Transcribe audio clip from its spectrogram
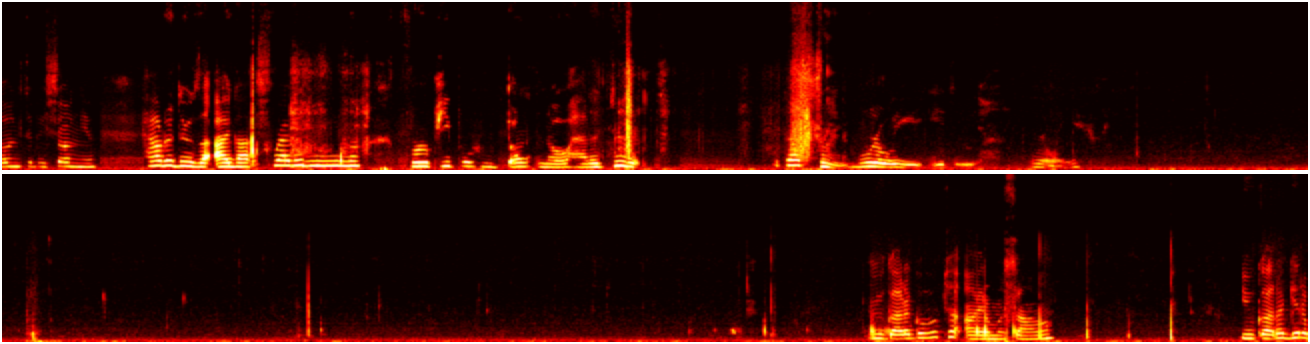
going to be showing you how to do the I got shredded meme for people who don't know how to do it. It's actually really easy. Really. You gotta go to Item Asylum. You gotta get a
